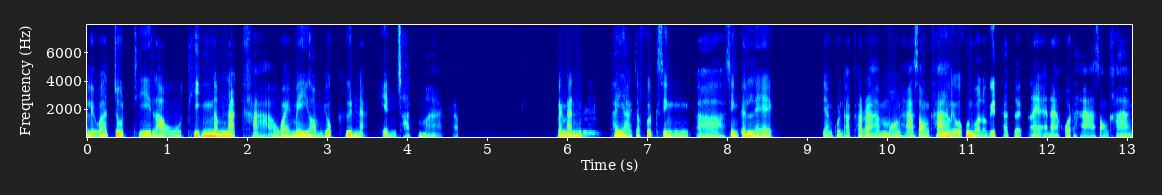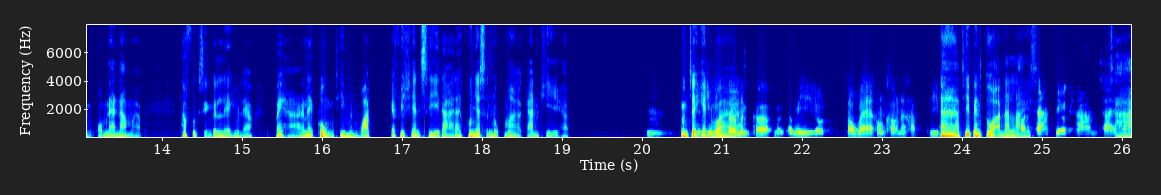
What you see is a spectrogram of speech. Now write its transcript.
หรือว่าจุดที่เราทิ้งน้ำหนักขาเอาไว้ไม่ยอมยกขึ้นน่ะ เห็นชัดมากครับ ดังนั้นอืมถ้าอยากจะฝึก sing อ่า single leg อย่างคุณอัครามมองหาสองข้าง หรือว่าคุณวรวิทย์ถ้าเกิดในอนาคตหาสองข้าง ผมแนะนำครับ ถ้าฝึก single leg อยู่แล้ว ไปหาในกลุ่มที่มันวัด efficiency ได้และคุณจะสนุกมากกับการขี่ครับอืม คุณจะเห็นว่าจริงๆ Rotor มันก็มันก็มีรถซอฟต์แวร์ของเขานะครับ ที่อ่าที่เป็นตัววัด analyze จาก real time ใช่ครับใช่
